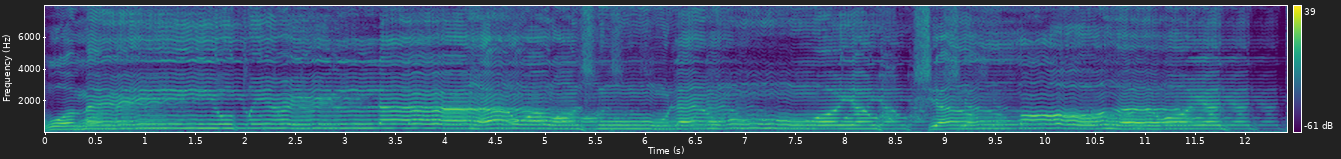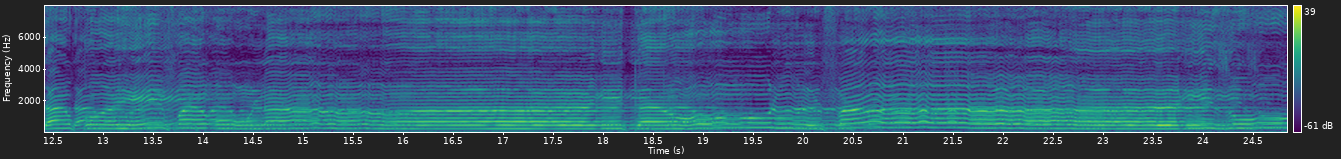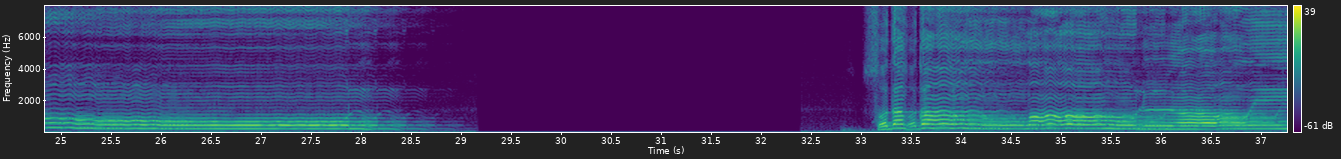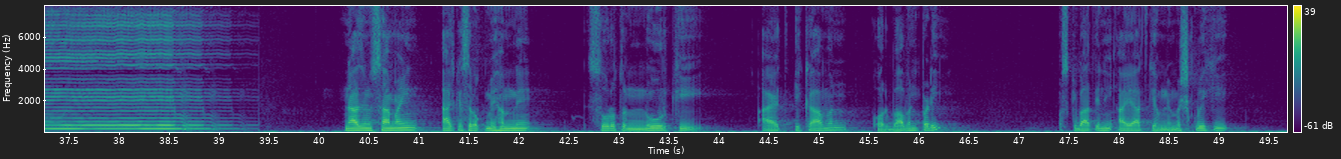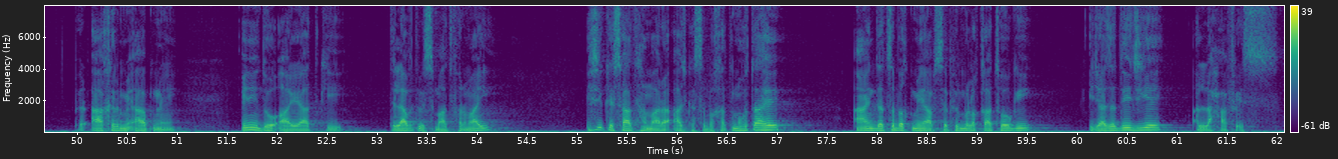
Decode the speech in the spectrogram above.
ومن يطع صدق اللہ العظیم ناظرین سامعین آج کے سبق میں ہم نے سورۃ النور کی آیت اکاون اور باون پڑھی اس کے بعد انہی آیات کی ہم نے مشق بھی کی پھر آخر میں آپ نے انہی دو آیات کی تلاوت بھی سماعت فرمائی اسی کے ساتھ ہمارا آج کا سبق ختم ہوتا ہے آئندہ سبق میں آپ سے پھر ملاقات ہوگی اجازت دیجیے اللہ حافظ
